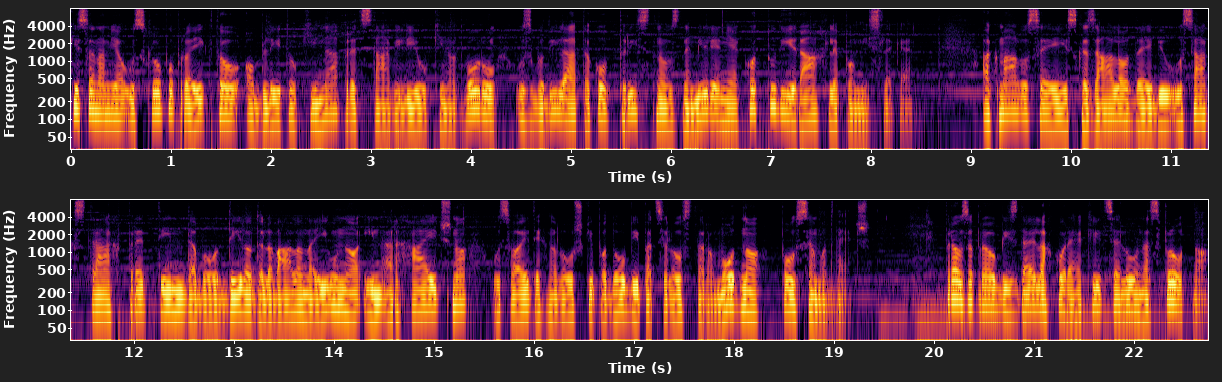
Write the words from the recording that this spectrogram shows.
ki so nam jo v sklopu projektov ob letu kina predstavili v kinodvoru, vzbudila tako pristno vznemirjenje kot tudi rahle pomisleke. Akmalu se je izkazalo, da je bil vsak strah pred tem, da bo delo delovalo naivno in arhajično, v svoji tehnološki podobi pa celo staromodno, povsem odveč. Pravzaprav bi zdaj lahko rekli celo nasprotno.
